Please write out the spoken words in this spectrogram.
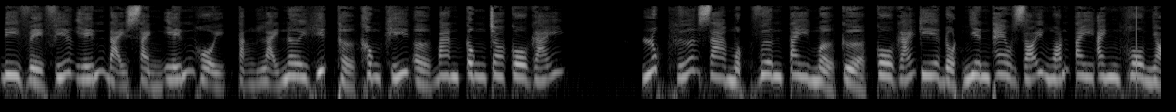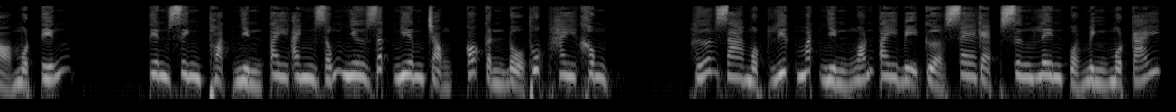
đi về phía yến đại sảnh yến hội, tặng lại nơi hít thở không khí ở ban công cho cô gái. Lúc hứa ra một vươn tay mở cửa, cô gái kia đột nhiên theo dõi ngón tay anh hô nhỏ một tiếng. Tiên sinh thoạt nhìn tay anh giống như rất nghiêm trọng, có cần đổ thuốc hay không? Hứa ra một liếc mắt nhìn ngón tay bị cửa xe kẹp sưng lên của mình một cái,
